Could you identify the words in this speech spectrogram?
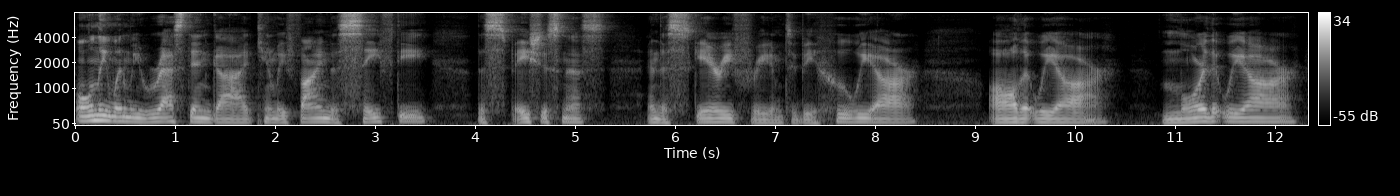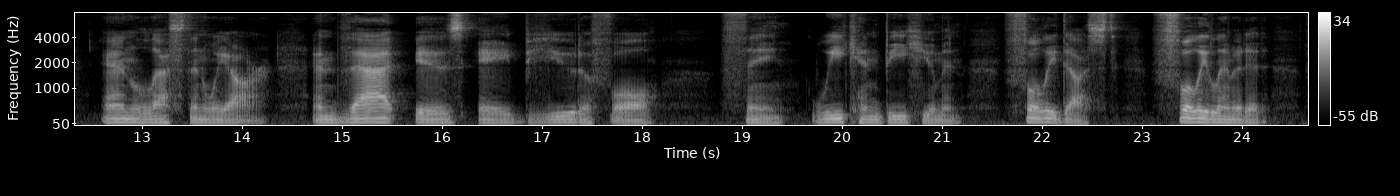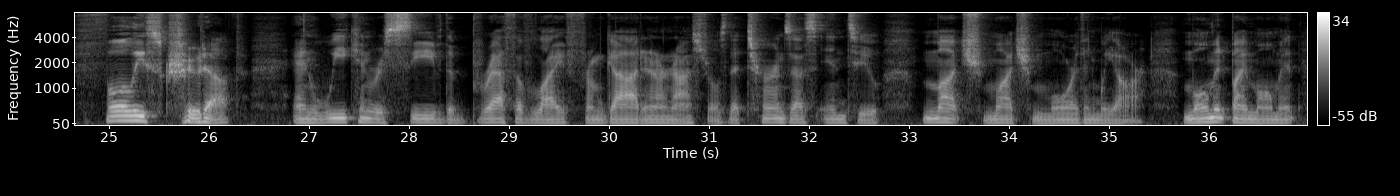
Only when we rest in God can we find the safety, the spaciousness, and the scary freedom to be who we are, all that we are, more that we are, and less than we are. And that is a beautiful thing. We can be human, fully dust, fully limited, fully screwed up, and we can receive the breath of life from God in our nostrils that turns us into much, much more than we are moment by moment,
